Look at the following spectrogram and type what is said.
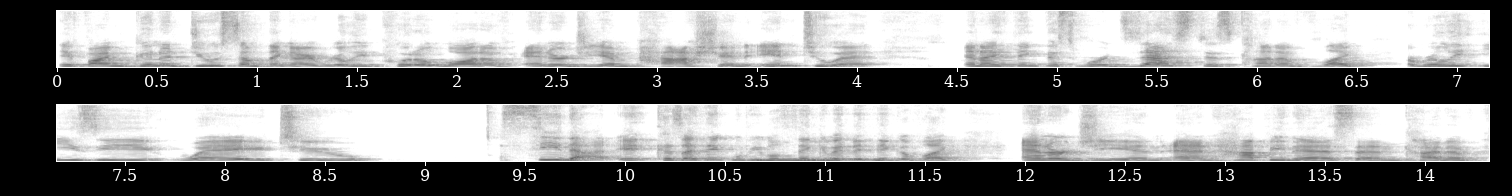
if I'm gonna do something, I really put a lot of energy and passion into it. And I think this word zest is kind of like a really easy way to see that because i think when people think of it they mm. think of like energy and and happiness and kind of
